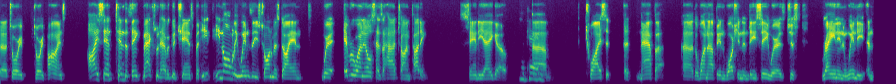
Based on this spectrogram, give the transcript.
uh, Torrey Torrey Pines. I tend to think Max would have a good chance, but he he normally wins these tournaments, Diane, where everyone else has a hard time putting. San Diego, okay. um, twice at, at Napa, uh, the one up in Washington D.C. where it's just raining and windy, and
